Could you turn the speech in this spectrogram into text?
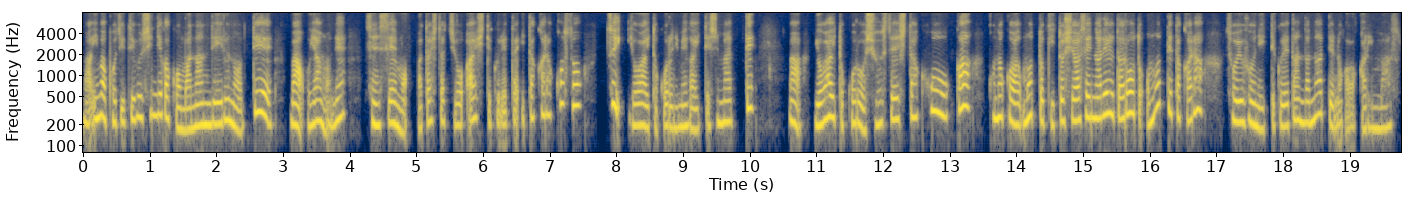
まあ、今、ポジティブ心理学を学んでいるので、まあ、親もね、先生も私たちを愛してくれていたからこそ、つい弱いところに目がいってしまって、まあ、弱いところを修正した方が、この子はもっときっと幸せになれるだろうと思ってたから、そういうふうに言ってくれたんだなっていうのがわかります。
